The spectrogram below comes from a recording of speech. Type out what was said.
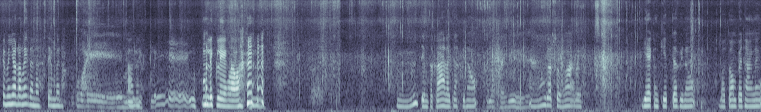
เป็นแม่ยอดเล็กๆเลยนะเต็มเลยนะโอ้ยมัเอานเลยเล็กเล้งมันเล็กแรงแล้วอะอืมเต็มตะกร้าแล้วจ้ะพี่น้องเอามาใส่นี่อืมยอดสวยมากเลย แยกกันเก็บจ้ะพี่น้องเราต้องไปทางนึง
